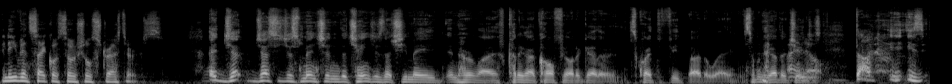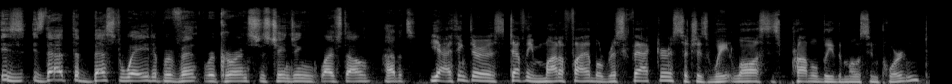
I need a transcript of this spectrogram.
and even psychosocial stressors. Uh, Je- Jessie just mentioned the changes that she made in her life, cutting out coffee altogether. It's quite the feat, by the way. And so many other changes. Doc, is, is, is that the best way to prevent recurrence, just changing lifestyle habits? Yeah, I think there's definitely modifiable risk factors, such as weight loss is probably the most important,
